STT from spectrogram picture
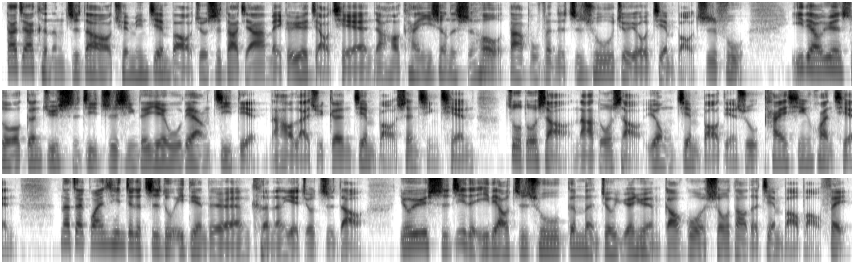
大家可能知道，全民健保就是大家每个月缴钱，然后看医生的时候，大部分的支出就由健保支付。医疗院所根据实际执行的业务量计点，然后来去跟健保申请钱，做多少拿多少，用健保点数开心换钱。那在关心这个制度一点的人，可能也就知道，由于实际的医疗支出根本就远远高过收到的健保保费，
